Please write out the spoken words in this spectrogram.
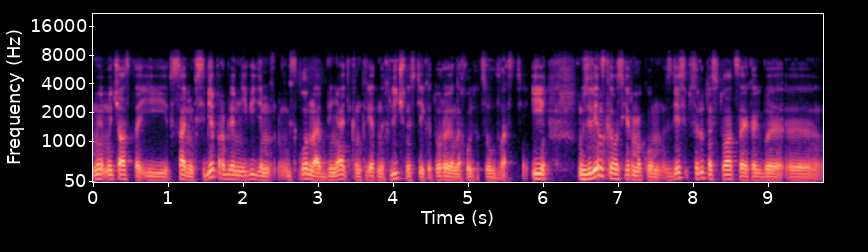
Мы, мы часто и сами в себе проблем не видим, и склонны обвинять конкретных личностей, которые находятся у власти. И у Зеленского с Ермаком здесь абсолютно ситуация как бы э,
